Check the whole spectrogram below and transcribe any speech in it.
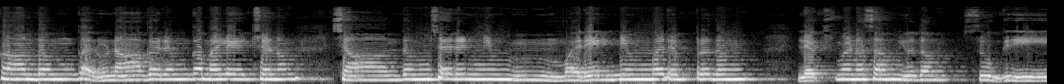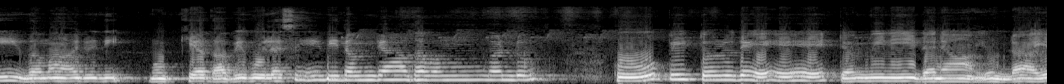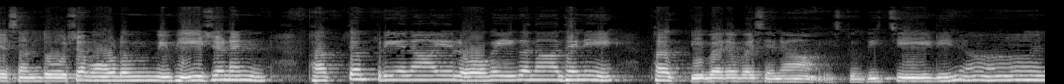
കാന്തം കരുണാകരം കമലേക്ഷണം ശാന്തം ശരണ്യം വരേണ്യം വരപ്രദം ലക്ഷ്മണസംയുതം സുഗ്രീവമാരുതി. മുഖ്യ കവികുലസേവിതം രാഘവം കണ്ടു. കൂപ്പിത്തൊഴുതേറ്റം വിനീതനായുണ്ടായ സന്തോഷമോടും വിഭീഷണൻ ഭക്തപ്രിയനായ ലോകൈകനാഥനെ ഭക്തിപരവശനായി സ്തുതിച്ചിടിനാൻ.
